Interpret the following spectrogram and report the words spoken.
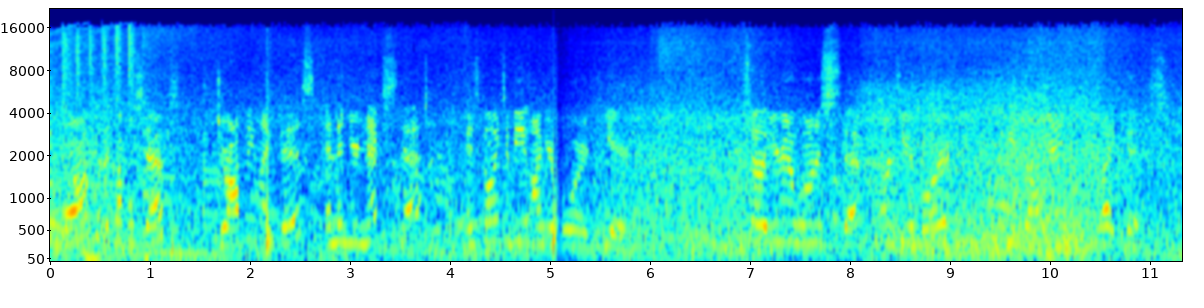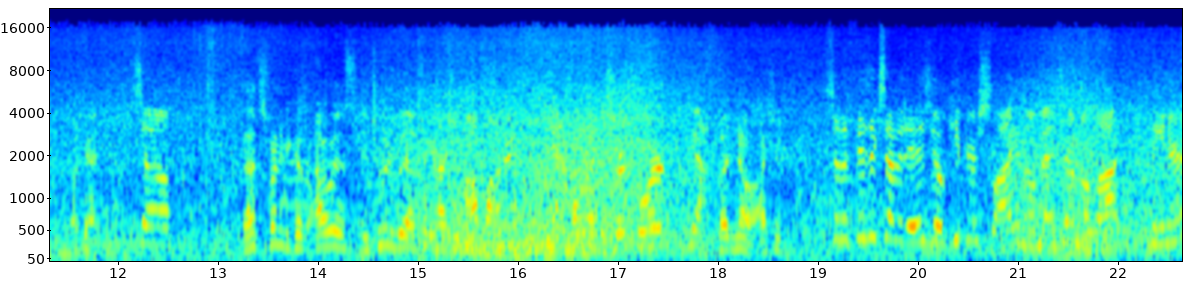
the walk with a couple steps, dropping like this, and then your next step is going to be on your board here. So you're going to want to step onto your board, keep dropping like this. Okay. So that's funny because I was intuitively I was thinking I should hop on it, yeah, kind of like a surfboard. Yeah. But no, I should so the physics of it is you'll keep your slide and momentum a lot cleaner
